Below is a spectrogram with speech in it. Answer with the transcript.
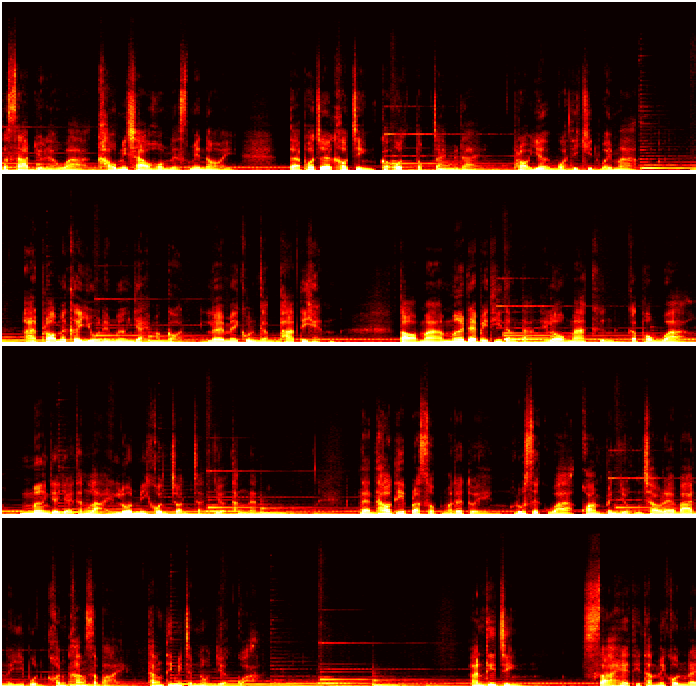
ก็ทราบอยู่แล้วว่า เขามีชาวโฮมเลสไม่น้อย แต่พอเจอเข้าจริงก็อดตกใจไม่ได้ เพราะเยอะกว่าที่คิดไว้มาก อาจเพราะไม่เคยอยู่ในเมืองใหญ่มาก่อน เลยไม่คุ้นกับภาพที่เห็น ต่อมาเมื่อได้ไปที่ต่างๆ ในโลกมากขึ้น ก็พบว่าเมืองใหญ่ๆทั้งหลายล้วนมีคนจรจัดเยอะทั้งนั้น แต่เท่าที่ประสบมาด้วยตัวเอง รู้สึกว่าความเป็นอยู่ของชาวไร้บ้านในญี่ปุ่นค่อนข้างสบาย ทั้งที่มีจำนวนเยอะกว่า อันที่จริง สาเหตุที่ทำให้คนไร้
